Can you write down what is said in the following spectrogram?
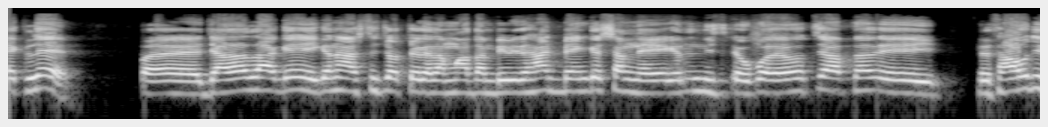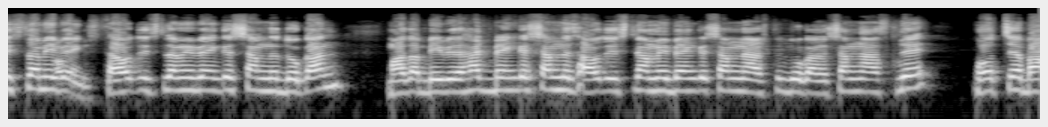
দেখলে। যারা লাগে এখানে আসতে চট্টগ্রাম মাদাম বিবিধ হাট ব্যাংকের সামনে এখানে নিচে উপরে হচ্ছে আপনার এই সাউথ ইসলামী ব্যাংক। সাউথ ইসলামী। ব্যাংকের সামনে দোকান মাদাম বিবিধ হাট ব্যাংকের সামনে সাউথ ইসলামী ব্যাংকের সামনে আসতে দোকানের সামনে আসলে হচ্ছে বা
